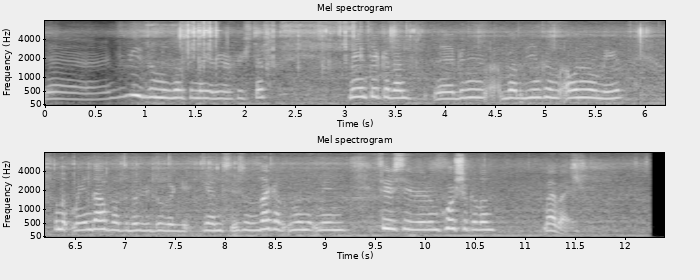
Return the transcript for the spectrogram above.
Ee, bir videomuzdan sonuna geldik arkadaşlar. Beni tekrardan e, benim, benim kanalıma abone olmayı unutmayın. Daha fazla böyle videolar gelmesi istiyorsanız like atmayı unutmayın. Sizi seviyorum. Hoşçakalın. Bay bay.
